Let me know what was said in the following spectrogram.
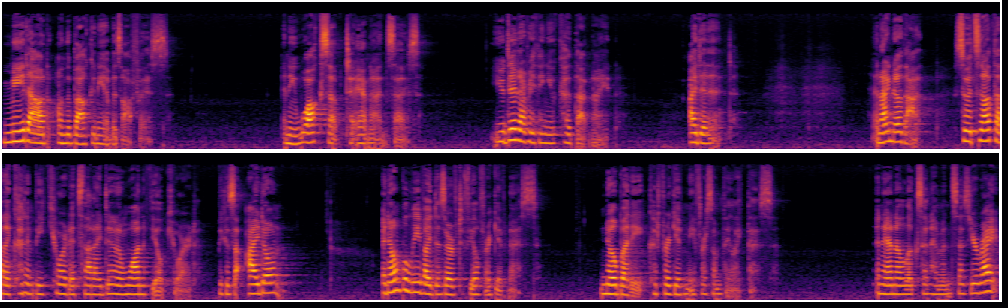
meet out on the balcony of his office. And he walks up to Anna and says, You did everything you could that night. I didn't. And I know that. So it's not that I couldn't be cured, it's that I didn't want to feel cured. Because I don't I don't believe I deserve to feel forgiveness. Nobody could forgive me for something like this. And Anna looks at him and says, You're right.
